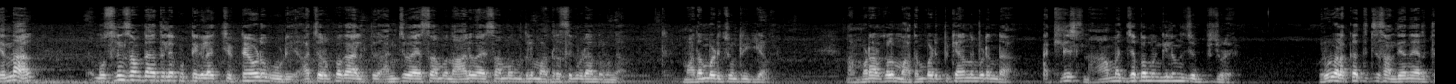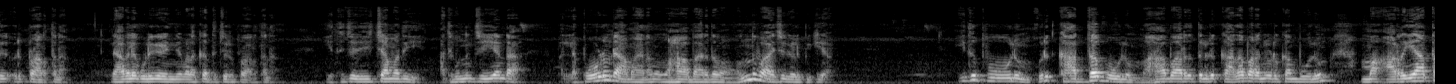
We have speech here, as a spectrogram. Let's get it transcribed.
എന്നാൽ മുസ്ലിം സമുദായത്തിലെ കുട്ടികളെ ചിട്ടയോടുകൂടി ആ ചെറുപ്പകാലത്ത് അഞ്ച് വയസ്സാകുമ്പോൾ നാല് വയസ്സാകുമ്പോൾ മുതൽ മദ്രസയ്ക്ക് വിടാൻ തുടങ്ങുക. മതം പഠിച്ചുകൊണ്ടിരിക്കുകയാണ്. നമ്മുടെ ആളുകൾ മതം പഠിപ്പിക്കാനൊന്നും വിടണ്ട. അറ്റ്ലീസ്റ്റ് നാമജപമെങ്കിലും ഒന്ന് ജപിച്ചൂടെ ഒരു വിളക്കത്തിച്ച് സന്ധ്യാനേരത്ത് ഒരു പ്രാർത്ഥന. രാവിലെ കുളി കഴിഞ്ഞ് വിളക്കത്തിച്ചൊരു പ്രാർത്ഥന. ഇത് ജയിച്ചാൽ മതി. അധികമൊന്നും ചെയ്യേണ്ട. വല്ലപ്പോഴും രാമായണമോ മഹാഭാരതമോ ഒന്ന് വായിച്ച് കേൾപ്പിക്കുക. ഇതുപോലും ഒരു കഥ പോലും മഹാഭാരതത്തിൽ ഒരു കഥ പറഞ്ഞു കൊടുക്കാൻ പോലും അറിയാത്ത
